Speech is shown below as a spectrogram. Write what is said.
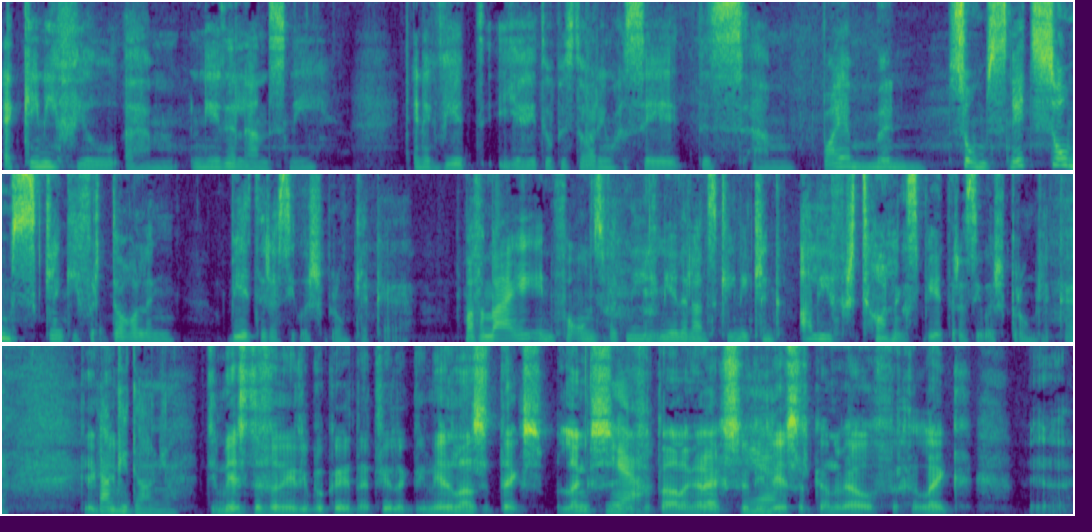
Ek ken nie veel ehm um, Nederlands nie. En ek weet jy het op 'n stadium gesê dis ehm um, baie min. Soms net soms klink die vertaling beter as die oorspronklike. Maar vir my en vir ons wat nie Nederlands ken nie, klink al die vertalings beter as die oorspronklike. Kyk, Dankie die, Daniel. Die meeste van hierdie boeke het natuurlik die Nederlandse teks links en Ja. die vertaling regs, so die Ja. leser kan wel vergelyk. Ja.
